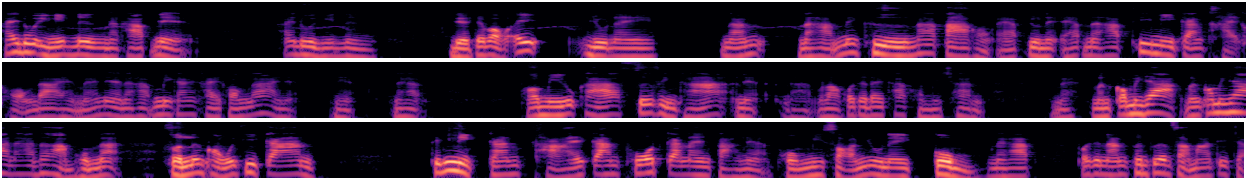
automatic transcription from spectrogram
ให้ดูอีกนิดนึงนะครับเนี่ยให้ดูอีกนิดนึง เดี๋ยวจะบอกเอ้ยอยู่ในนั้น นะครับนี่คือหน้าตาของแอปอยู่ในแอปนะครับ ที่มีการขายของได้เห็นไหมเนี่ยนะครับมีการขายของได้เนี่ยเนี่ยนะครับพอมีลูกค้าซื้อสินค้าเนี่ยนะครับเราก็จะได้ค่าคอมมิชชั่นเห็นไหมมันก็ไม่ยากมันก็ไม่ยากนะครับถ้าถามผมนะส่วนเรื่องของวิธีการเทคนิคการขายการโพสต์การอะไรต่างๆเนี่ยผมมีสอนอยู่ในกลุ่มนะครับ เพราะฉะนั้นเพื่อนๆสามารถที่จะ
